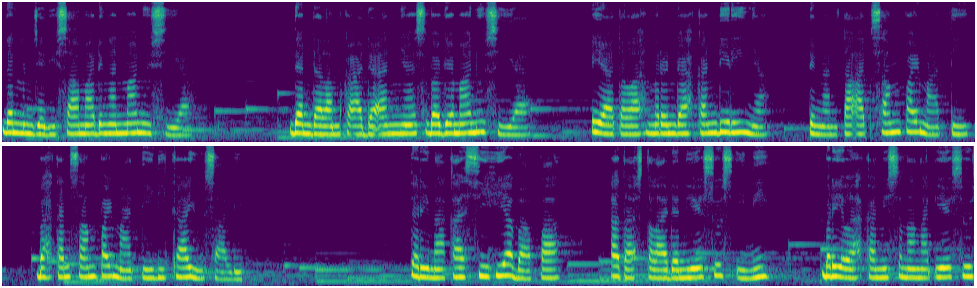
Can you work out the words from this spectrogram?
dan menjadi sama dengan manusia. Dan dalam keadaannya sebagai manusia, ia telah merendahkan dirinya dengan taat sampai mati, bahkan sampai mati di kayu salib. Terima kasih ya Bapa atas teladan Yesus ini. Berilah kami semangat Yesus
